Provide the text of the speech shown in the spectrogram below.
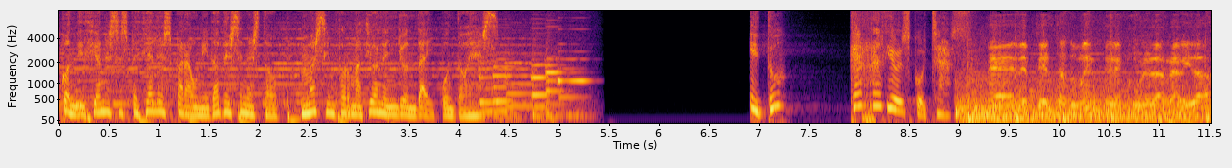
Condiciones especiales para unidades en stock. Más información en hyundai.es. ¿Y tú? ¿Qué radio escuchas? Me despierta tu mente, descubre la realidad.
